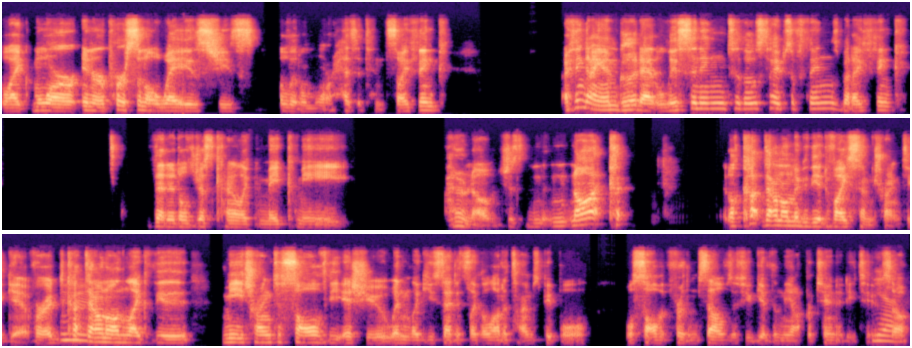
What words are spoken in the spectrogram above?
like more interpersonal ways she's a little more hesitant. So I think I think I am good at listening to those types of things, but I think that it'll just kind of like make me I don't know, just not cut, it'll cut down on maybe the advice I'm trying to give or it cut Mhm. down on like the me trying to solve the issue when like you said it's like a lot of times people will solve it for themselves if you give them the opportunity to. Yeah. So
